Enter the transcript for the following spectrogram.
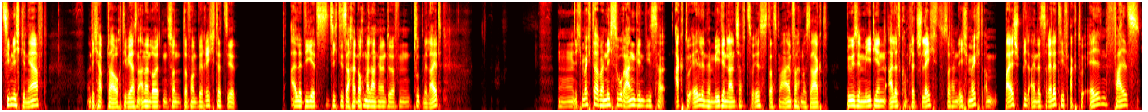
ziemlich genervt und ich habe da auch diversen anderen Leuten schon davon berichtet. Ihr, alle, die jetzt sich die Sache nochmal anhören dürfen, tut mir leid. Mm, ich möchte aber nicht so rangehen, wie es aktuell in der Medienlandschaft so ist, dass man einfach nur sagt, böse Medien, alles komplett schlecht, sondern ich möchte am Beispiel eines relativ aktuellen Falls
